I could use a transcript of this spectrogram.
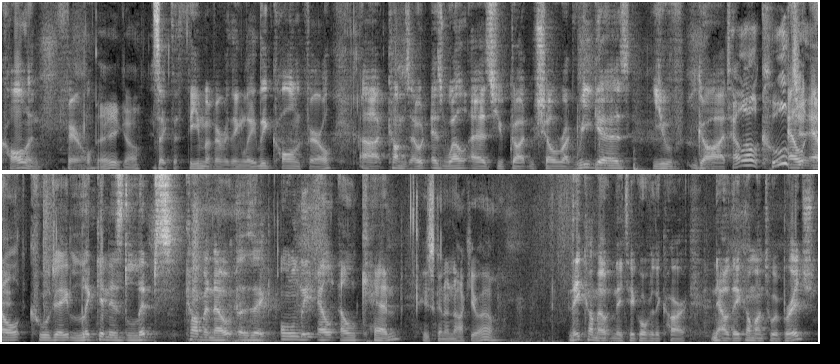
Colin Farrell. there you go. It's like the theme of everything lately. Colin Farrell uh, comes out, as well as you've got Michelle Rodriguez. You've got LL Cool J. LL Cool J licking his lips coming out as like only LL can. He's going to knock you out. They come out and they take over the car. Now they come onto a bridge.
